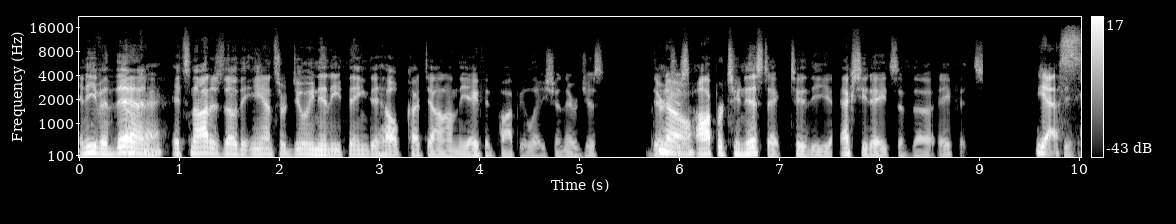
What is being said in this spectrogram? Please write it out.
and even then, Okay. it's not as though the ants are doing anything to help cut down on the aphid population. They're just they're just opportunistic to the exudates of the aphids. Yes.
